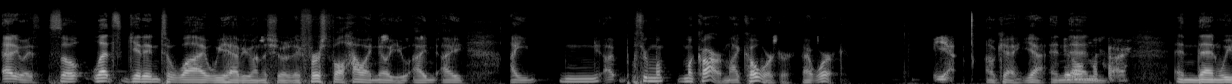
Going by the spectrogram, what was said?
Anyways, so let's get into why we have you on the show today. First of all, how I know you. I, I, I, I through M- Makar, my coworker at work. Yeah. Okay, yeah. And Good then and then we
